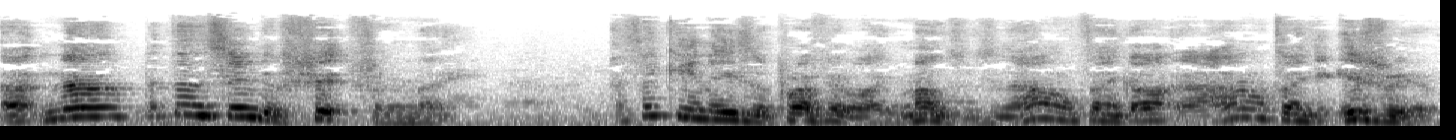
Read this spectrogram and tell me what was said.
Uh, no, that doesn't seem to fit for me. I think he needs a prophet like Moses, and I don't think I don't think Israel.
